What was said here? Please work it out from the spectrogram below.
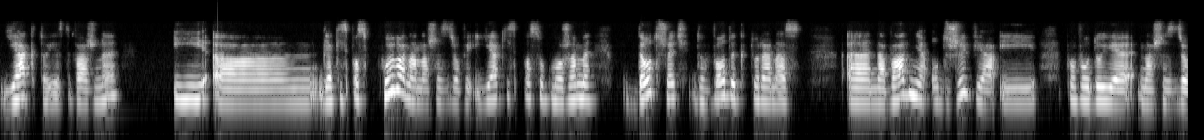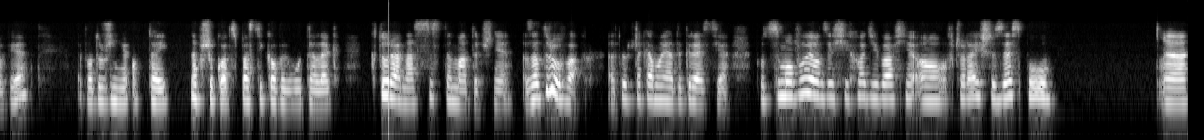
jak to jest ważne i e, w jaki sposób wpływa na nasze zdrowie i w jaki sposób możemy dotrzeć do wody, która nas e, nawadnia, odżywia i powoduje nasze zdrowie, w odróżnieniu od tej na przykład z plastikowych butelek, która nas systematycznie zatruwa. A tu już czeka moja dygresja. Podsumowując, jeśli chodzi właśnie o wczorajszy zespół, e,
